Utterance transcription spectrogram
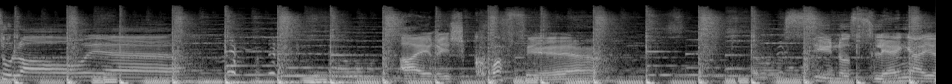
Solarier. Irish coffee. Synd att slänga ju.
